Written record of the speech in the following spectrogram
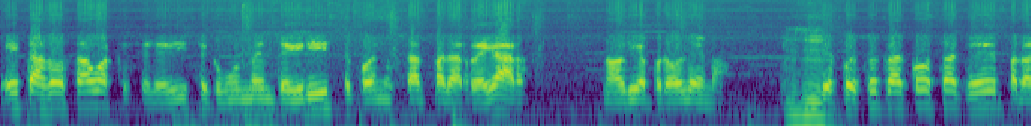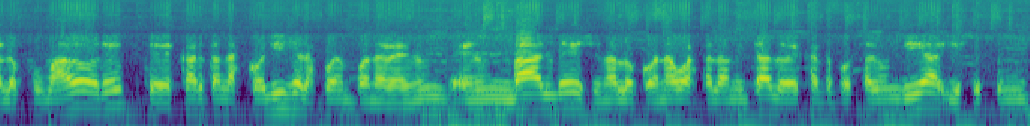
estas dos aguas que se le dice comúnmente gris se pueden usar para regar, no habría problema. Después otra cosa que para los fumadores que descartan las colillas las pueden poner en un, en un balde, llenarlo con agua hasta la mitad, lo dejan reposar un día y eso es un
